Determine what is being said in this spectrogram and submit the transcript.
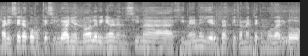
pareciera como que si los años no le vinieron encima a Jiménez y él prácticamente como verlo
